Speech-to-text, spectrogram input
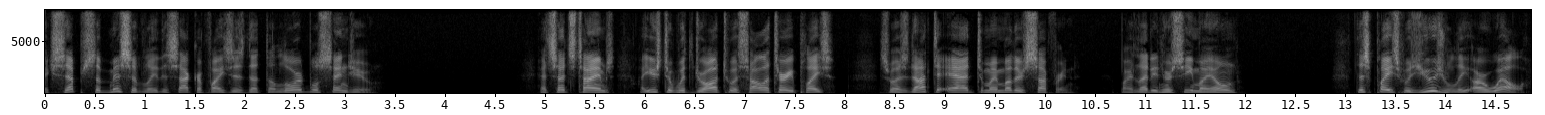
accept submissively the sacrifices that the Lord will send you. At such times, I used to withdraw to a solitary place so as not to add to my mother's suffering by letting her see my own. This place was usually our well.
